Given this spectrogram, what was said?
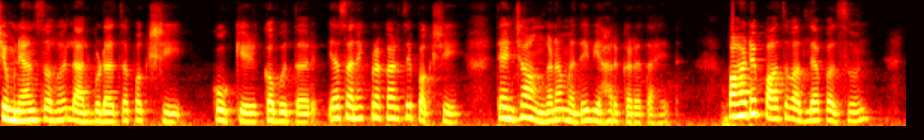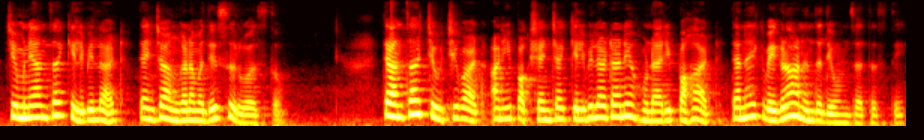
चिमण्यांसह लालबुडाचा पक्षी कोकिळ कबूतर यास अनेक प्रकारचे पक्षी त्यांच्या अंगणामध्ये विहार करत आहेत. पहाटे पाच वाजल्यापासून चिमण्यांचा किलबिलाट त्यांच्या अंगणामध्ये सुरू असतो. त्यांचा चिवचिवाट आणि पक्ष्यांच्या किलबिलाटाने होणारी पहाट त्यांना एक वेगळा आनंद देऊन जात असते.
